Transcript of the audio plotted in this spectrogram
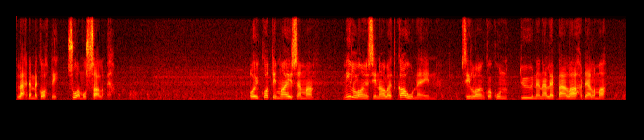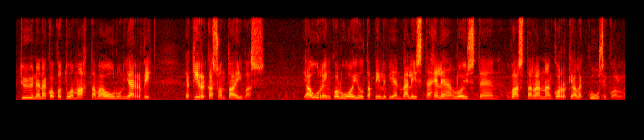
lähdemme kohti Suomussalmea. Oi kotimaisema, milloin sinä olet kaunein? Silloinko kun tyynenä lepää lahdelma, tyynenä koko tuo mahtava Oulun järvi ja kirkas on taivas. Ja aurinko luo iltapilvien välistä heleän loisteen vastarannan korkealle kuusikolle.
